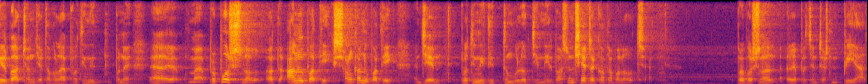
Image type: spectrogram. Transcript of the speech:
নির্বাচন যেটা বলা হয়, প্রতিনিধি মানে প্রপোর্শনাল অর্থাৎ আনুপাতিক, সংখ্যানুপাতিক যে প্রতিনিধিত্বমূলক যে নির্বাচন, সেটার কথা বলা হচ্ছে। প্রপোর্শনাল রেপ্রেজেন্টেশন পিআর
